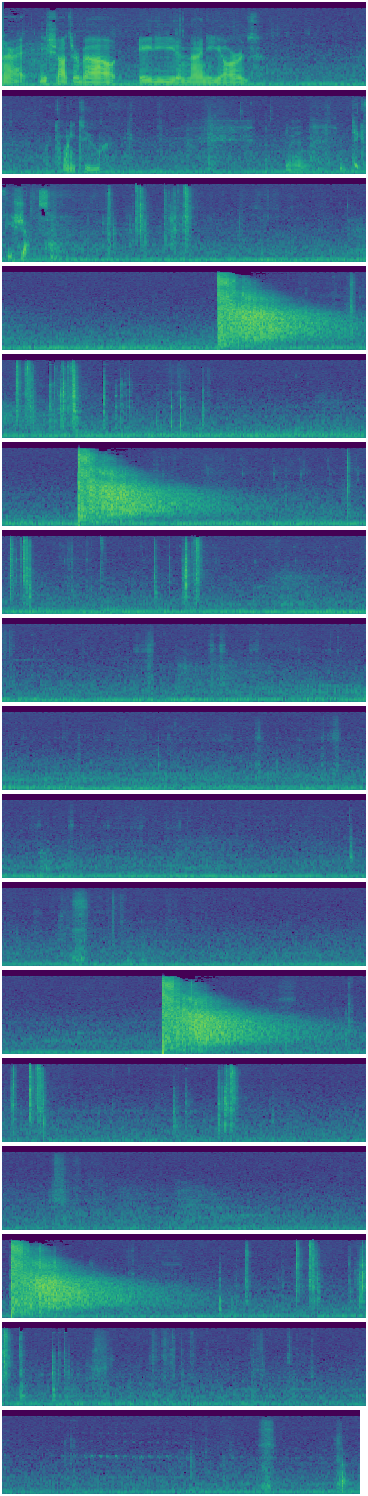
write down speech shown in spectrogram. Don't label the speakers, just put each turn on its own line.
Alright, these shots are about 80 to 90 yards. My 22. Go ahead and take a few shots.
